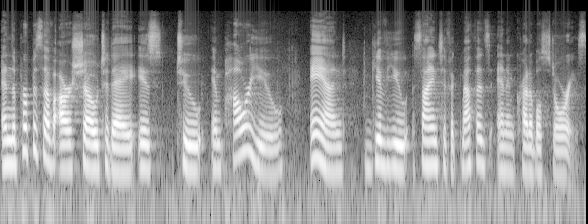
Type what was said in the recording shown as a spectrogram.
And the purpose of our show today is to empower you and give you scientific methods and incredible stories.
